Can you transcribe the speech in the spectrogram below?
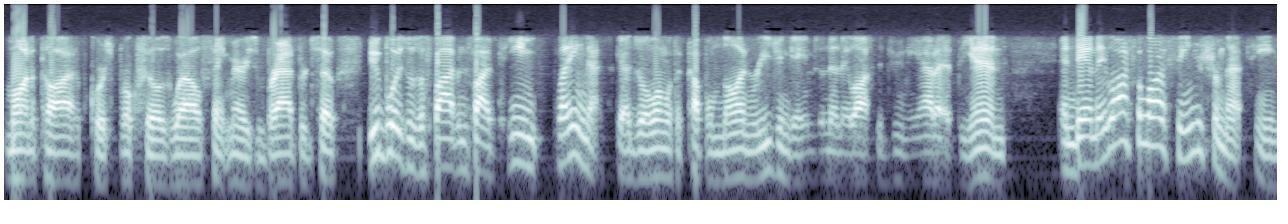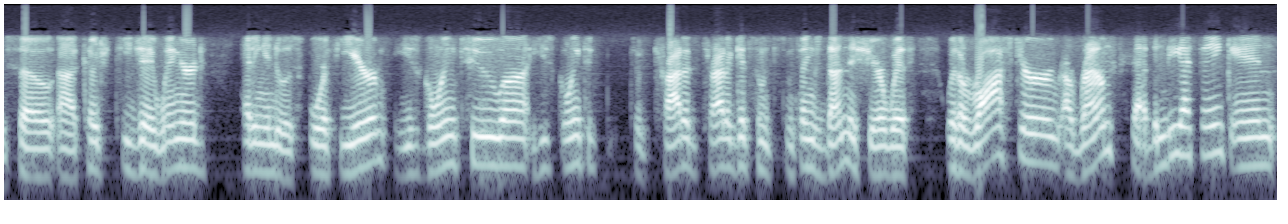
Montauk, of course, Brookville as well, St. Mary's and Bradford. So Dubois was a five and five team playing that schedule along with a couple non-region games, and then they lost to Juniata at the end. And Dan, they lost a lot of seniors from that team. So uh, Coach T.J. Wingard heading into his fourth year. He's going to uh, he's going to, to try to try to get some some things done this year with with a roster around seventy, I think, and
